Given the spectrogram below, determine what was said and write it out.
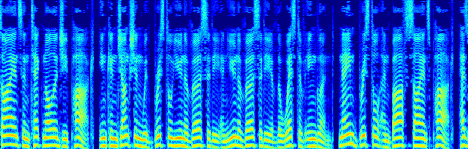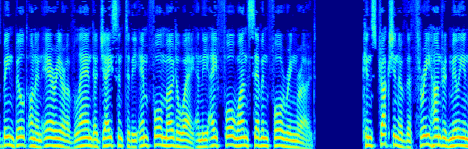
science and technology park, in conjunction with Bristol University and University of the West of England, named Bristol and Bath Science Park, has been built on an area of land adjacent to the M4 motorway and the A4174 ring road. Construction of the £300 million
